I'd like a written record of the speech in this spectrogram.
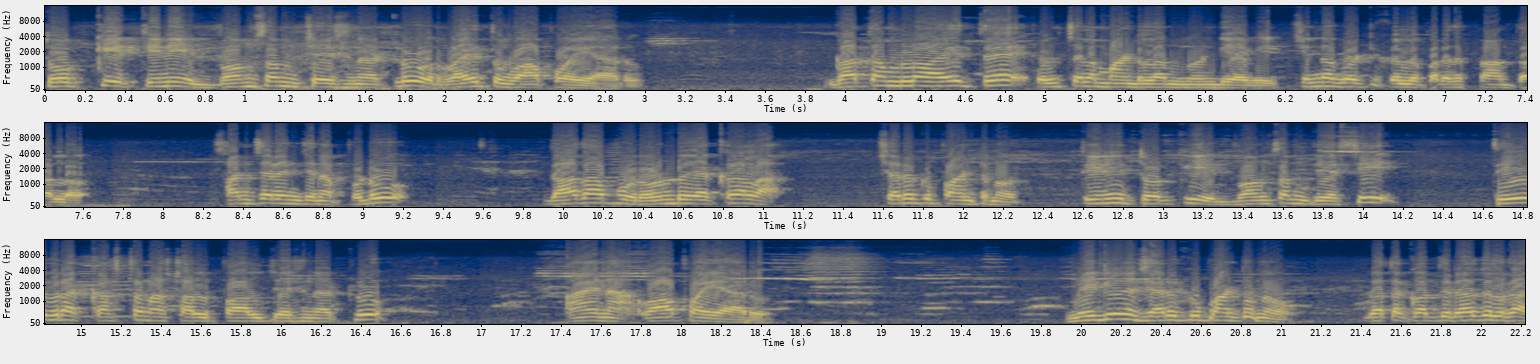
తొక్కి తిని ధ్వంసం చేసినట్లు రైతు వాపోయారు. గతంలో అయితే ఉల్చల మండలం నుండి అవి చిన్న గొట్టికల్లు పరిసర ప్రాంతాల్లో సంచరించినప్పుడు దాదాపు రెండు ఎకరాల చెరుకు పంటను తిని తొక్కి ధ్వంసం చేసి తీవ్ర కష్ట నష్టాలు పాలు చేసినట్లు ఆయన వాపోయారు. మిగిలిన చెరుకు పంటను గత కొద్ది రోజులుగా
